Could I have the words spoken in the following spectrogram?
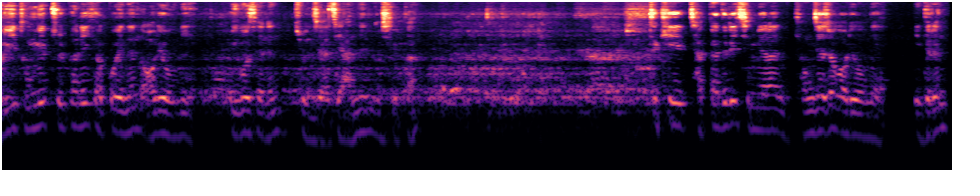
우리 독립 출판이 겪고 있는 어려움이 이곳에는 존재하지 않는 것일까? 특히 작가들이 직면한 경제적 어려움에 이들은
